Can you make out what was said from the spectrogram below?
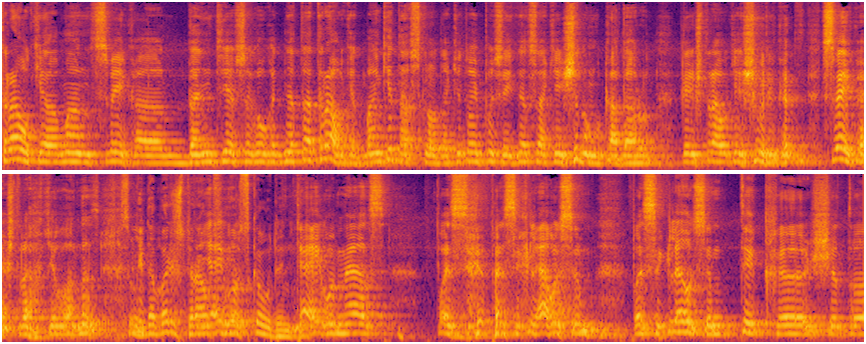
traukia man sveiką dantį, aš sakau, kad ne tą traukėt, man kitą skauda, kitoj pusėje, nesakė, žinom, ką daro, kai ištraukė, žiūri, kad sveika ištraukė vanas. Dabar ištraukė ir skaudantį. Jeigu mes pas, pasikliausim, pasikliausim tik e, šito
